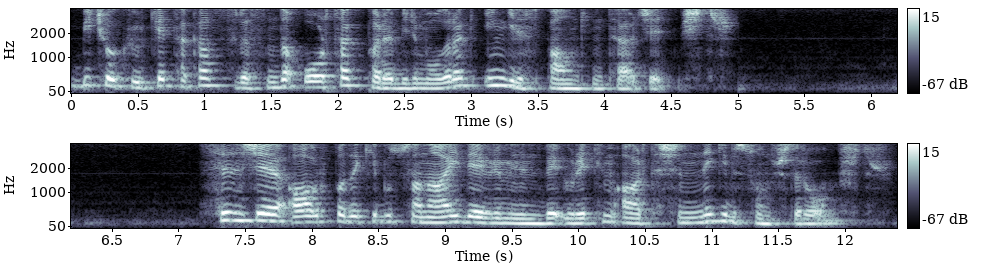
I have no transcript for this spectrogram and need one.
birçok ülke takas sırasında ortak para birimi olarak İngiliz pound'unu tercih etmiştir. Sizce Avrupa'daki bu sanayi devriminin ve üretim artışının ne gibi sonuçları olmuştur?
